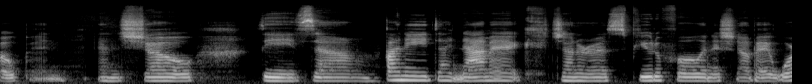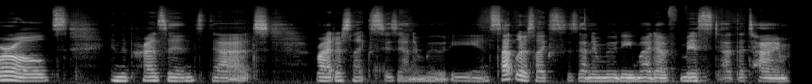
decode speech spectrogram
open and show these um, funny, dynamic, generous, beautiful Anishinaabe worlds in the present that writers like Susanna Moodie and settlers like Susanna Moodie might have missed at the time.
